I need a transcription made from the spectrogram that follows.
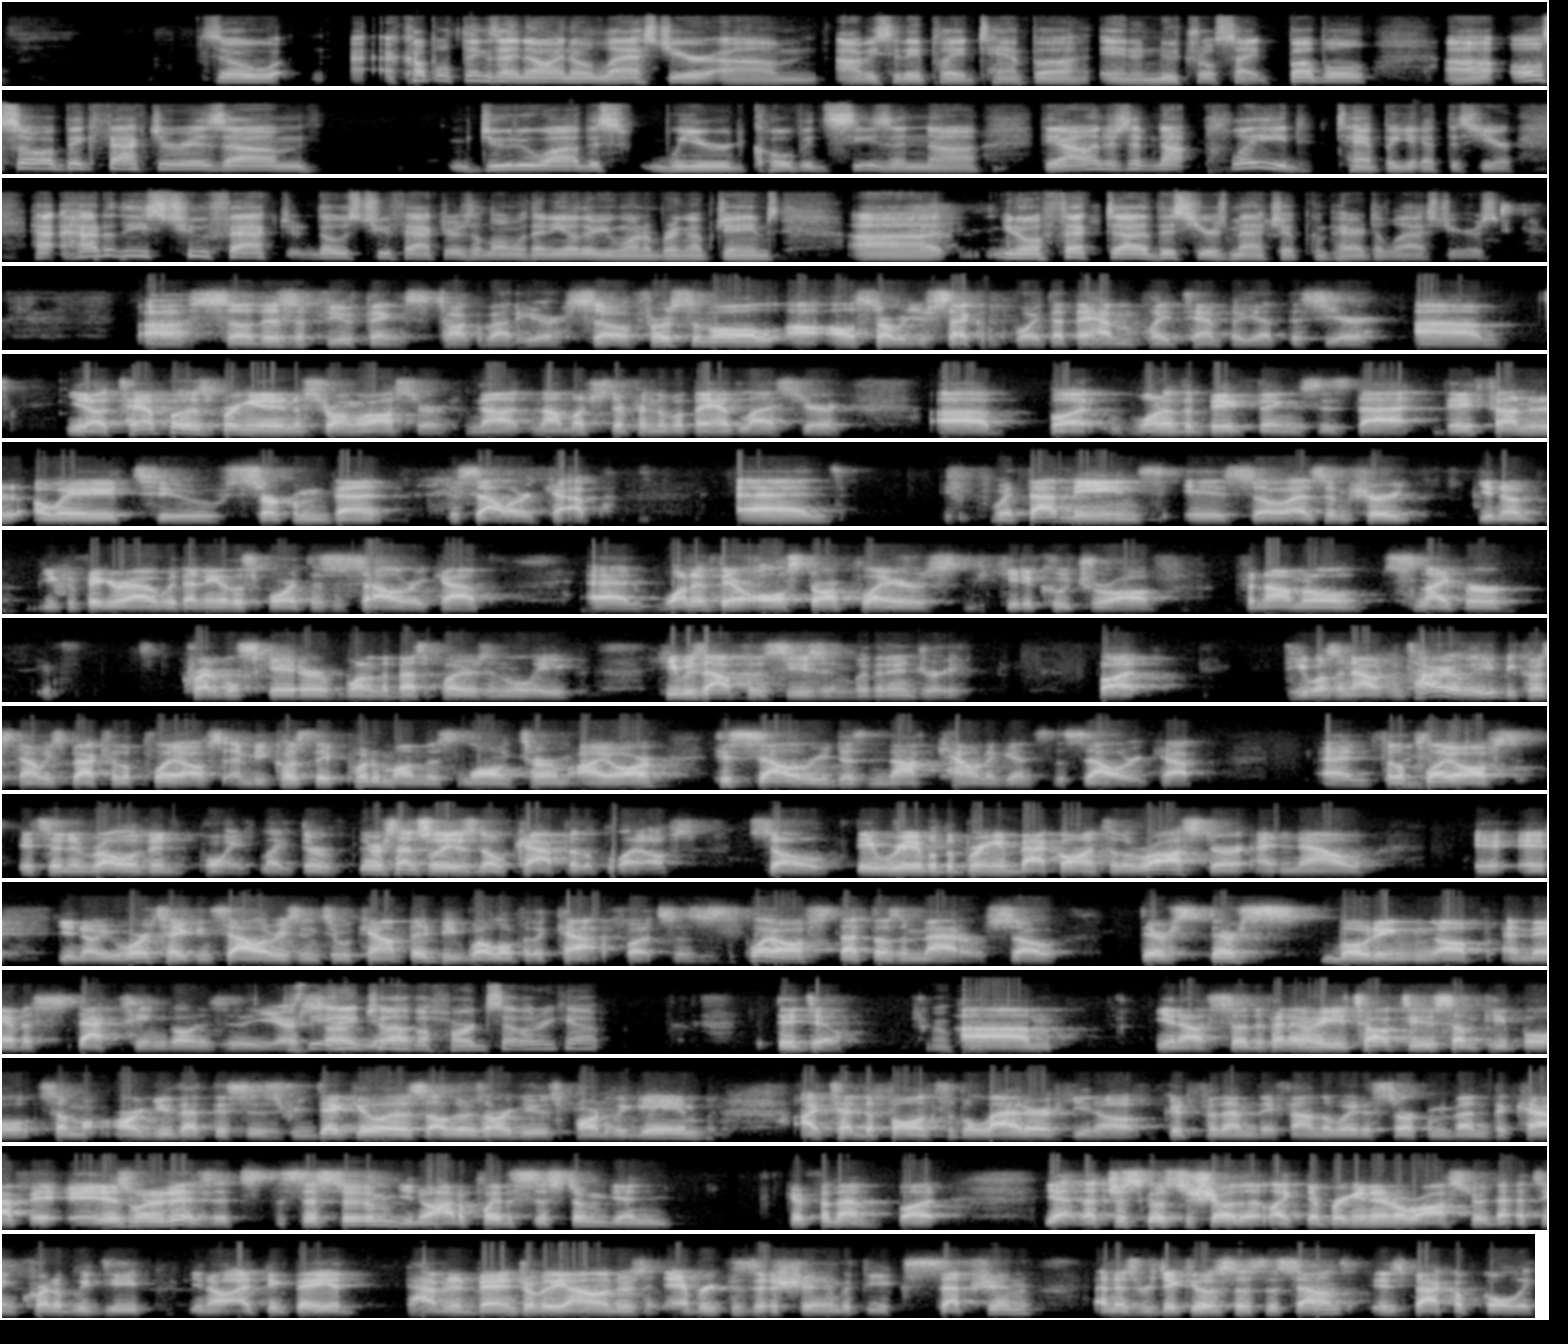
so a couple things I know. I know last year, um, obviously they played Tampa in a neutral site bubble. Uh, also, a big factor is um, due to uh, this weird COVID season, uh, the Islanders have not played Tampa yet this year. H- how do these two factor, those two factors, along with any other you want to bring up, James, uh, you know, affect uh, this year's matchup compared to last year's? Uh, so there's a few things to talk about here. So first of all, I'll start with your second point that they haven't played Tampa yet this year. Um, you know, Tampa is bringing in a strong roster, not not much different than what they had last year. Uh, but one of the big things is that they found a way to circumvent the salary cap, and what that means is so as I'm sure you know you can figure out with any other sport, there's a salary cap, and one of their all-star players, Nikita Kucherov, phenomenal sniper, incredible skater, one of the best players in the league. He was out for the season with an injury, but he wasn't out entirely because now he's back for the playoffs. And because they put him on this long term IR, his salary does not count against the salary cap. And for the playoffs, it's an irrelevant point. Like there, there essentially is no cap for the playoffs. So they were able to bring him back onto the roster. And now, if, if you know you were taking salaries into account, they'd be well over the cap. But since it's the playoffs, that doesn't matter. So they're they're loading up and they have a stacked team going into the year. Does the so, NHL you know, have a hard salary cap? They do. Okay. Um, you know, so depending on who you talk to, some people, some argue that this is ridiculous. Others argue it's part of the game. I tend to fall into the latter. You know, good for them. They found a way to circumvent the cap. It, it is what it is. It's the system. You know how to play the system, and good for them. But yeah, that just goes to show that like they're bringing in a roster that's incredibly deep. You know, I think they have an advantage over the Islanders in every position, with the exception, and as ridiculous as this sounds, is backup goalie.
